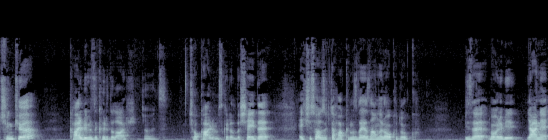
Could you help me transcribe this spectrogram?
Çünkü kalbimizi kırdılar. evet. Çok kalbimiz kırıldı. Şeyde Ekşi Sözlük'te hakkımızda yazanları okuduk. Bize böyle bir yani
